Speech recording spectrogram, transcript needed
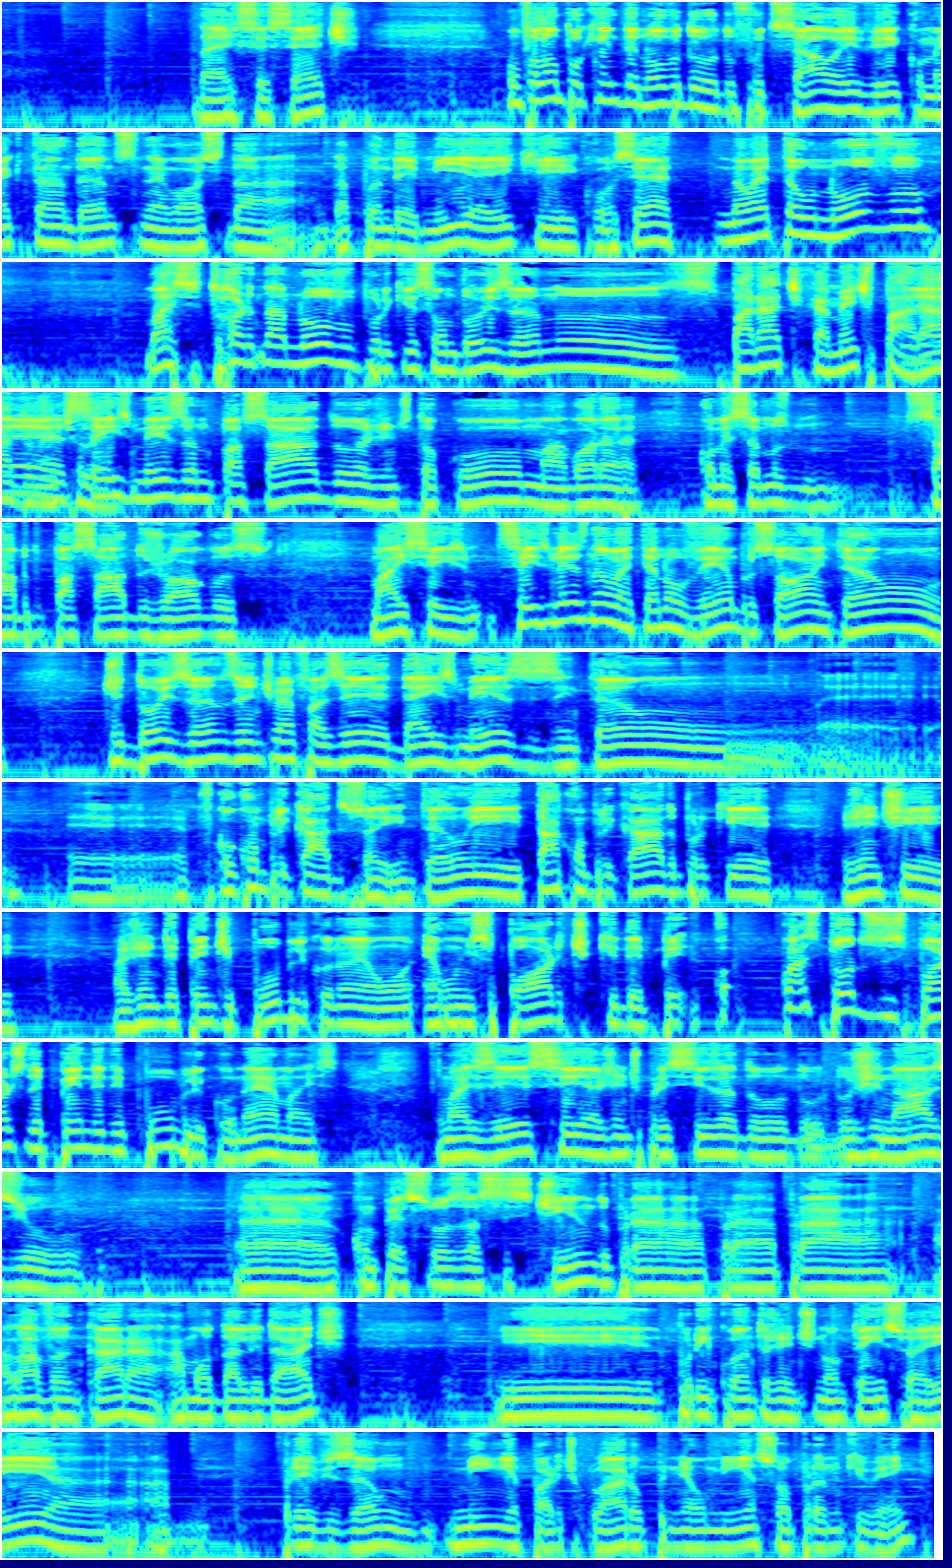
da RC7. Vamos falar um pouquinho de novo do, do, futsal aí, ver como é que tá andando esse negócio da, da pandemia aí, que com você é, não é tão novo, mas se torna novo, porque são dois anos. Praticamente parado, é, né, Seis meses ano passado, a gente tocou, agora começamos sábado passado jogos. Mais seis, seis meses não, vai até novembro só, então de dois anos a gente vai fazer dez meses, então é, é, ficou complicado isso aí. Então, e tá complicado porque a gente a gente depende de público, né? É um, é um esporte que depende. Quase todos os esportes dependem de público, né? Mas, mas esse a gente precisa do, do, do ginásio uh, com pessoas assistindo para alavancar a, a, modalidade. E por enquanto a gente não tem isso aí. A, a previsão minha particular, opinião minha, só para ano que vem.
